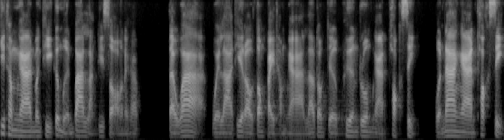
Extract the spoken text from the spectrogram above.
ที่ทำงานบางทีก็เหมือนบ้านหลังที่สองนะครับ แต่ว่าเวลาที่เราต้องไปทำงานแล้วต้องเจอเพื่อนร่วมงาน toxic หัวหน้างาน toxic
